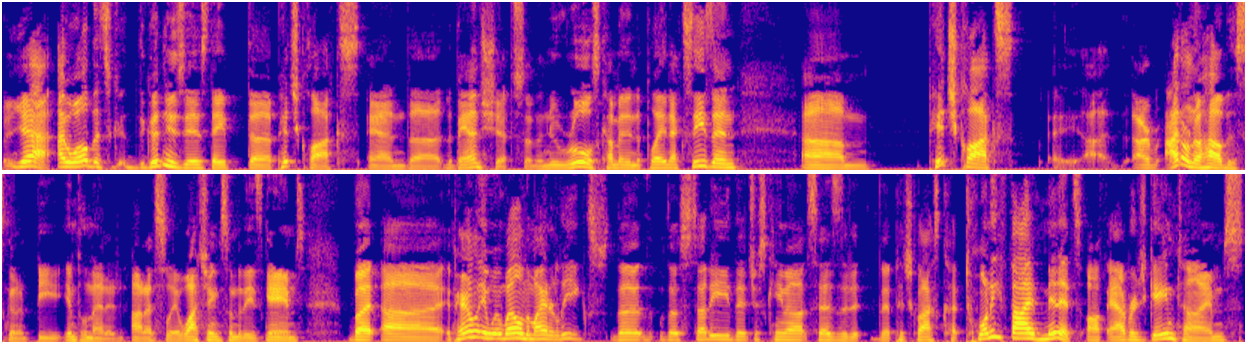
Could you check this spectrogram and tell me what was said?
yeah, I well, that's the good news is they the pitch clocks and the the banned shifts, so the new rules coming into play next season. Um, pitch clocks. Are, I don't know how this is going to be implemented. Honestly, watching some of these games, but uh, apparently it went well in the minor leagues. the The study that just came out says that it, the pitch clocks cut 25 minutes off average game times.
